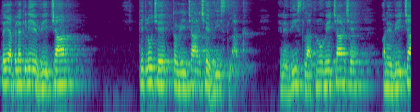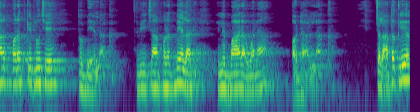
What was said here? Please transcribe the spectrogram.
તો અહીંયા પહેલાં લખી વેચાણ કેટલું છે? તો વેચાણ છે વીસ લાખ. એટલે વીસ લાખનું વેચાણ છે અને વેચાણ પરત કેટલું છે? તો બે લાખ. વેચાણ પરત બે લાખ એટલે બાર આવવાના અઢાર લાખ. ચલો, આ તો ક્લિયર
